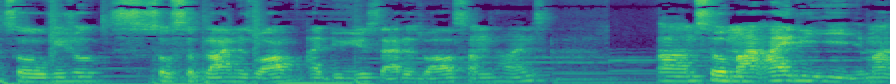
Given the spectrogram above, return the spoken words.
So Visual, so Sublime as well. I do use that as well sometimes. Um, so my IDE, my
